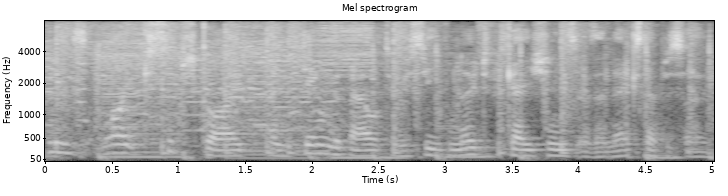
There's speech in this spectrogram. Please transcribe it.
please like, subscribe, and ding the bell to receive notifications of the next episode.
